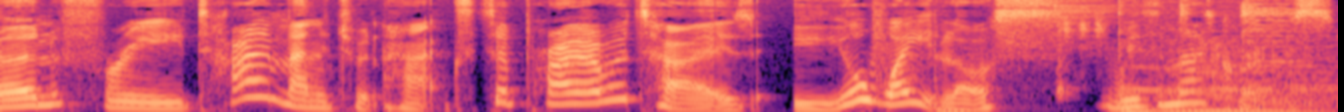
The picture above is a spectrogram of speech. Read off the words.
Learn free time management hacks to prioritize your weight loss with macros.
